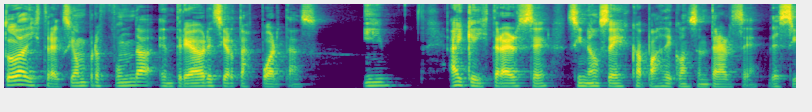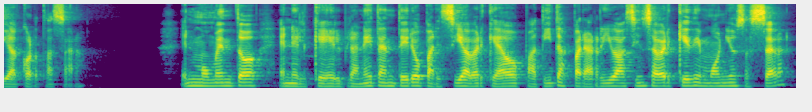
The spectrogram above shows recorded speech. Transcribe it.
Toda distracción profunda entreabre ciertas puertas, y hay que distraerse si no se es capaz de concentrarse, decía Cortázar. En un momento en el que el planeta entero parecía haber quedado patitas para arriba sin saber qué demonios hacer,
